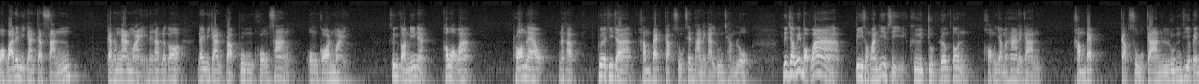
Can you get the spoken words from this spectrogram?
บอกว่าได้มีการจัดสรรการทำงานใหม่นะครับ แล้วก็ได้มีการปรับปรุงโครงสร้างองค์กรใหม่ ซึ่งตอนนี้เนี่ยเขาบอกว่าพร้อมแล้วนะครับ เพื่อที่จะคัมแบ็กกลับสู่เส้นทางในการลุ้นแชมป์โลกลินจาวิทบอกว่าปี 2024 คือจุดเริ่มต้นของยามาฮ่าในการคัมแบ็ก กลับสู่การลุ้นที่จะเป็น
